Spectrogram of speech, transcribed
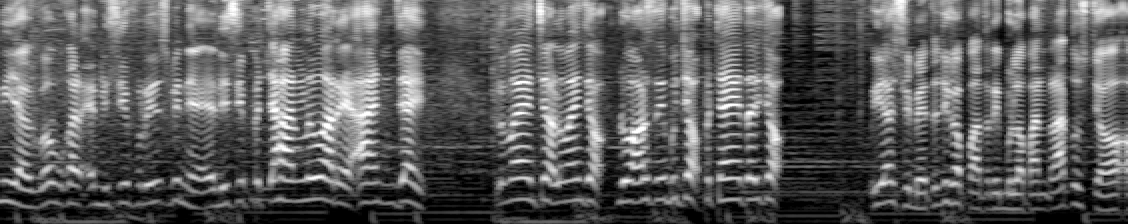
ini ya. Gua bukan edisi free spin ya, edisi pecahan luar ya, anjay. Lumayan, Cok, lumayan, Cok. 200 ribu, Cok, pecahnya tadi, Cok. Iya sih, beta juga 4800, Cok.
